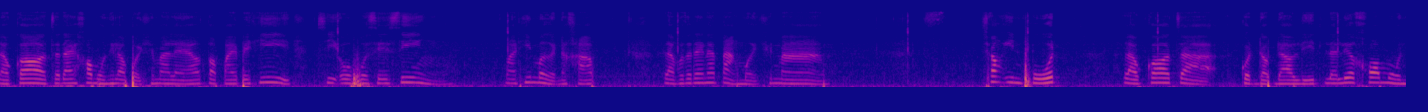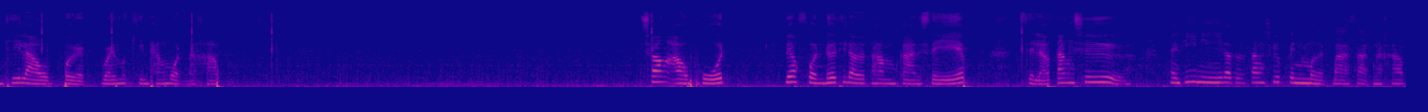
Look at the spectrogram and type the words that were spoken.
แล้วก็จะได้ข้อมูลที่เราเปิดขึ้นมาแล้ว ต่อไปไปที่ Geo Processing มาที่ Merge นะครับ เราก็จะได้หน้าต่าง Merge ขึ้นมา ช่อง Input เราก็จะกด Drop Down List และเลือกข้อมูลที่เราเปิดไว้เมื่อกี้ทั้งหมดนะครับ ช่อง Output เลือกโฟลเดอร์ที่เราจะทำการเซฟ เสร็จแล้วตั้งชื่อ ในที่นี้เราจะตั้งชื่อเป็นเมิดป่าสักนะครับ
